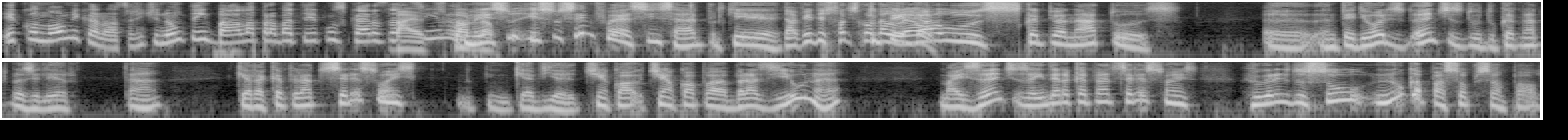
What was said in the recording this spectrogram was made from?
econômica nossa. A gente não tem bala para bater com os caras lá de cima. Mas isso, isso sempre foi assim, sabe? Porque Davi, deixa eu tu discordar do pegar Léo. os campeonatos ah, anteriores, antes do, do Campeonato Brasileiro, tá? Que era campeonato de seleções, que, havia. Tinha, tinha a Copa Brasil, né? Mas antes ainda era campeonato de seleções. Rio Grande do Sul nunca passou por São Paulo.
